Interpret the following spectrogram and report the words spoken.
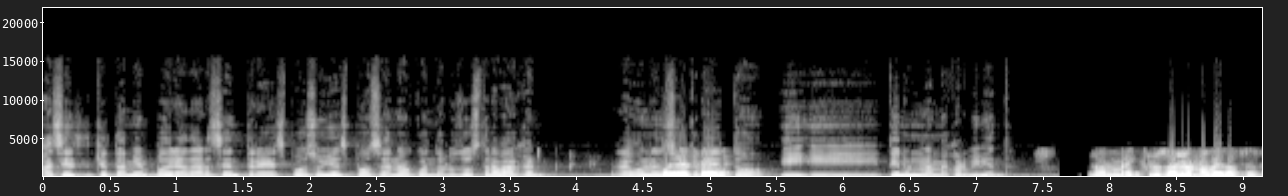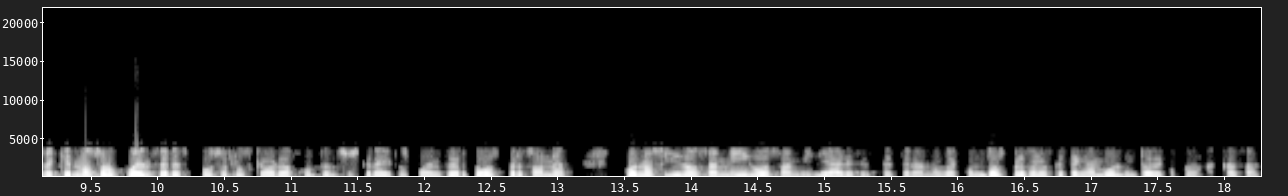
Así es que también podría darse entre esposo y esposa, ¿no? Cuando los dos trabajan reúnen su crédito y, y tienen una mejor vivienda. No, hombre, incluso lo novedoso es de que no solo pueden ser esposos los que ahora junten sus créditos, pueden ser dos personas, conocidos, amigos, familiares, etcétera, ¿no? O sea, con dos personas que tengan voluntad de comprar una casa,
